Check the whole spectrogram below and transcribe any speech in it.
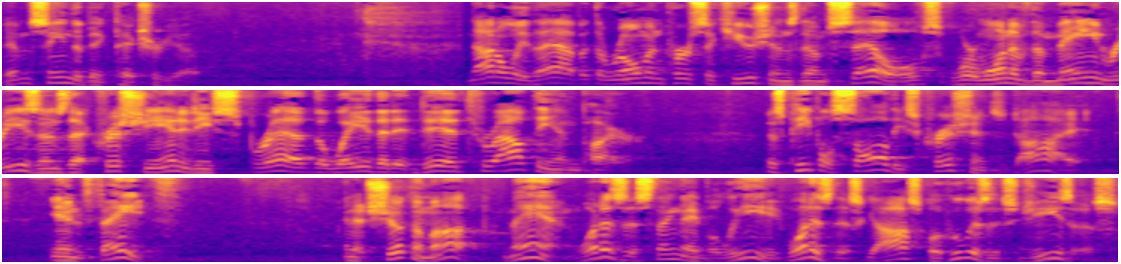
We haven't seen the big picture yet. Not only that, but the Roman persecutions themselves were one of the main reasons that Christianity spread the way that it did throughout the empire. Because people saw these Christians die in faith. And it shook them up. Man, what is this thing they believe? What is this gospel? Who is this Jesus?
